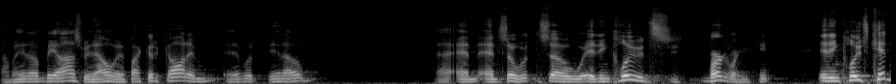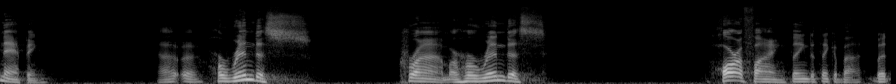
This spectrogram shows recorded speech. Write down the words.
I mean, I'll be honest with you. If I could have caught him, it would, you know. Uh, and and so so it includes burglary. It includes kidnapping. Uh, a horrendous crime, a horrendous, horrifying thing to think about. But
